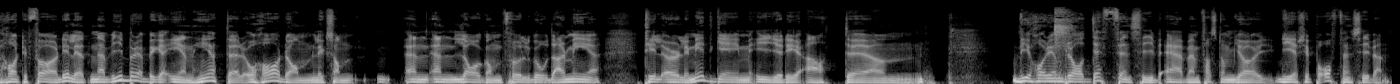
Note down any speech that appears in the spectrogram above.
har till fördel är att när vi börjar bygga enheter och har dem liksom en, en lagom fullgod armé till early mid game är ju det att ehm, vi har ju en bra defensiv även fast de gör, ger sig på offensiven.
